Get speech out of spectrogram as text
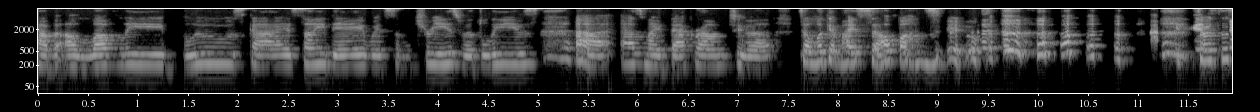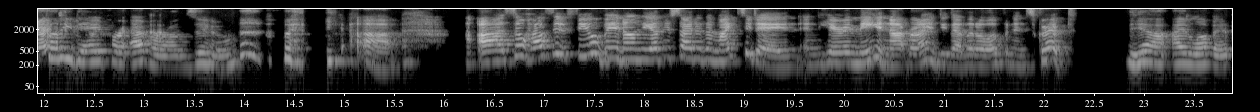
have a lovely blue sky, sunny day with some trees with leaves uh, as my background to uh, to look at myself on Zoom. so it's a sunny day forever on Zoom. yeah. Uh, so how's it feel being on the other side of the mic today and, and hearing me and not Ryan do that little opening script? Yeah, I love it.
